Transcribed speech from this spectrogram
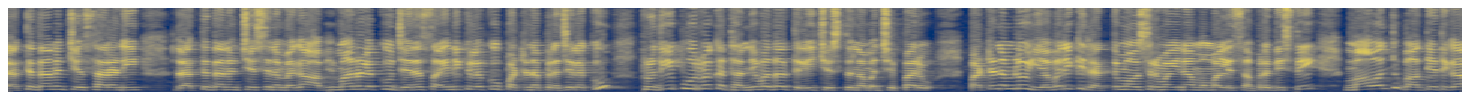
రక్తదానం చేశారని రక్తదానం చేసిన మెగా అభిమానులకు జన సైనికులకు పట్టణ ప్రజలకు హృదయపూర్వక ధన్యవాదాలు తెలియజేస్తున్నామని చెప్పారు. పట్టణంలో ఎవరికి రక్తం అవసరమైనా మమ్మల్ని సంప్రదిస్తే మా వంతు బాధ్యతగా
